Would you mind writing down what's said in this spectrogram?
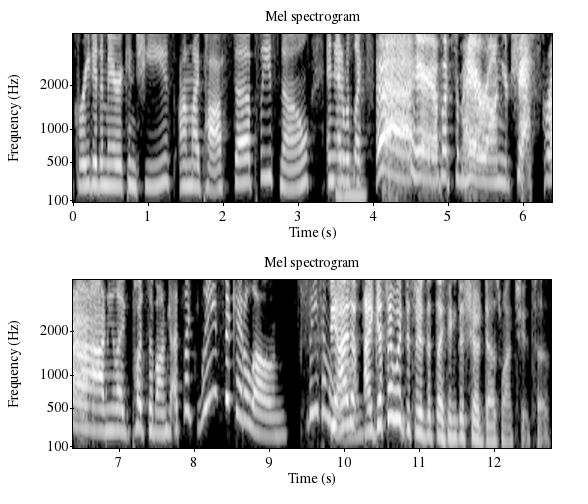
grated American cheese on my pasta. Please no. And Ed was like, ah, here, put some hair on your chest. rah," And he like puts a bunch. It's like, leave the kid alone. Leave him See, I, alone. don't- I guess I would disagree that I think the show does want you to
